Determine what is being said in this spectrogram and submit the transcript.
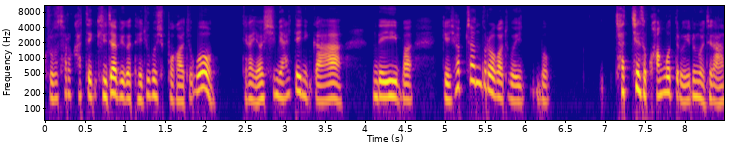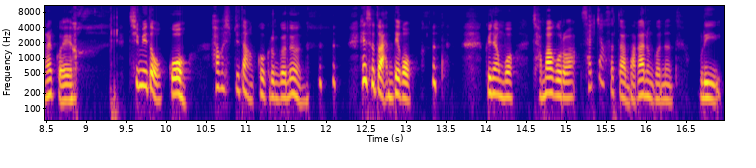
그리고 서로 같은 길잡이가 돼 주고 싶어 가지고 제가 열심히 할 테니까 근데 이 막 이렇게 협찬 들어 가지고 이뭐 자체에서 광고 뜨고 이런 걸 제가 안 할 거예요. 취미도 없고 하고 싶지도 않고 그런 거는 해서도 안 되고 그냥 뭐 자막으로 살짝살짝 나가는 거는 우리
